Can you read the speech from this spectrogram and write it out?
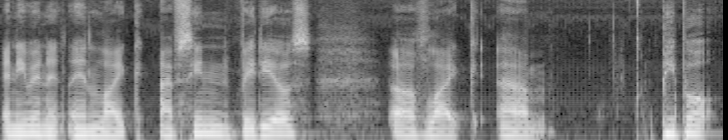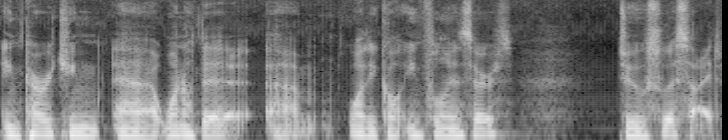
and even in, in like I've seen videos of like um, people encouraging uh, one of the um, what do you call influencers to suicide.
